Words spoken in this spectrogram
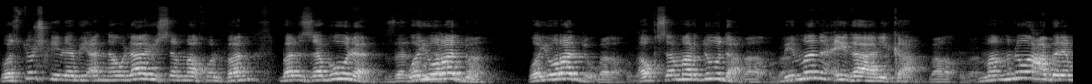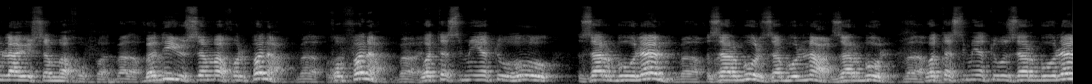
واستشكل بانه لا يسمى خلفا بل زبولا زبولا. ويرد. ويرد مردوده بلى. بمنع ذلك. ممنوع برم لا يسمى خفا. بدي يسمى خلفنا. خفنا. وتسميته زربولا. زربول زبولنا زربول. وتسميته زربولا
